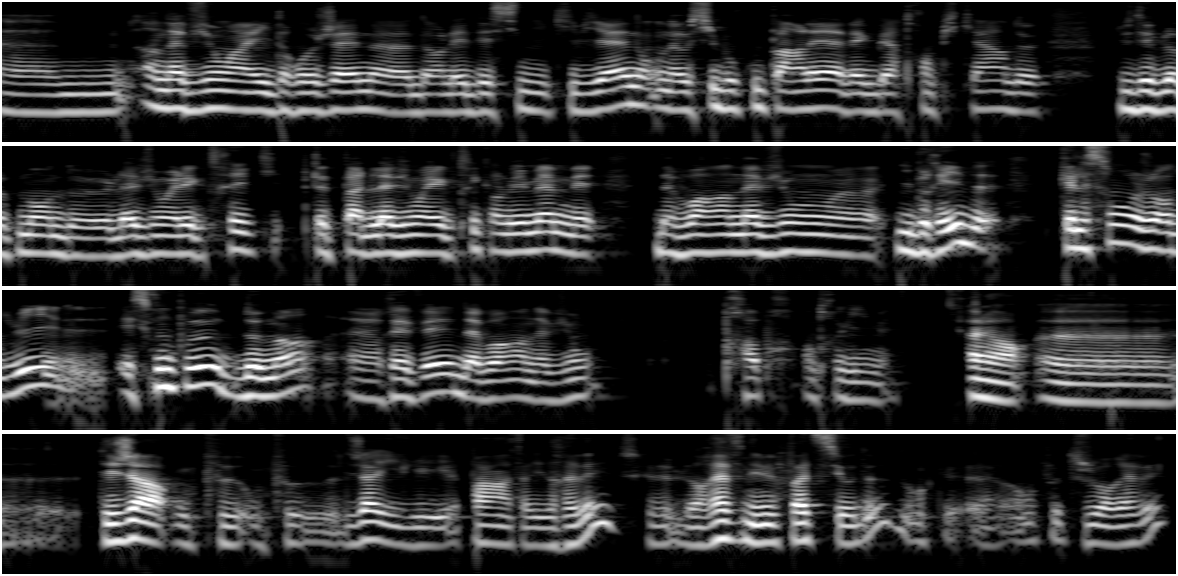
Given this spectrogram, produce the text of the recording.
euh, un avion à hydrogène euh, dans les décennies qui viennent. On a aussi beaucoup parlé avec Bertrand Picard de, du développement de l'avion électrique, peut-être pas de l'avion électrique en lui-même, mais d'avoir un avion euh, hybride. Quels sont aujourd'hui, est-ce qu'on peut demain rêver d'avoir un avion propre, entre guillemets? Alors, déjà, on peut, on peut, déjà, il n'est pas interdit de rêver, parce que le rêve n'émet pas de CO2, donc on peut toujours rêver.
